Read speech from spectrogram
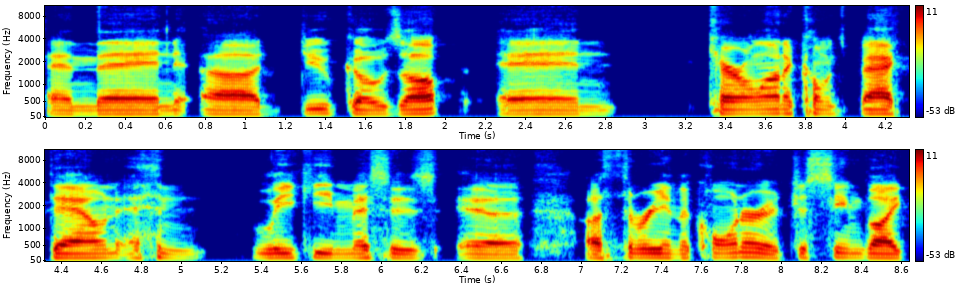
And then uh, Duke goes up and Carolina comes back down and Leaky misses a, a, three in the corner. It just seemed like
